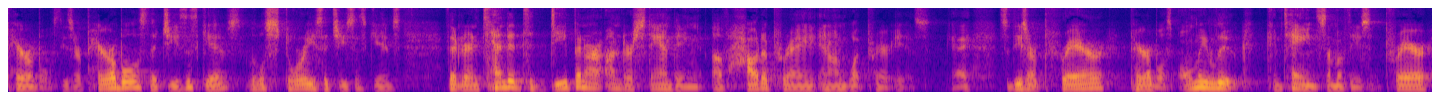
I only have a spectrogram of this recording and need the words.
parables. These are parables that Jesus gives, little stories that Jesus gives that are intended to deepen our understanding of how to pray and on what prayer is. Okay? So these are prayer parables. Only Luke contains some of these prayer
